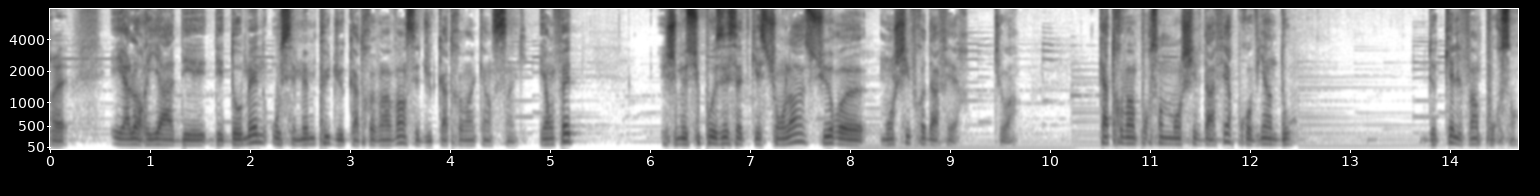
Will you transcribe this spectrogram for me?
Ouais. Et alors, il y a des, des domaines où c'est même plus du 80-20, c'est du 95-5. Et en fait, je me suis posé cette question-là sur euh, mon chiffre d'affaires. Tu vois 80% de mon chiffre d'affaires provient d'où? De quel 20%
